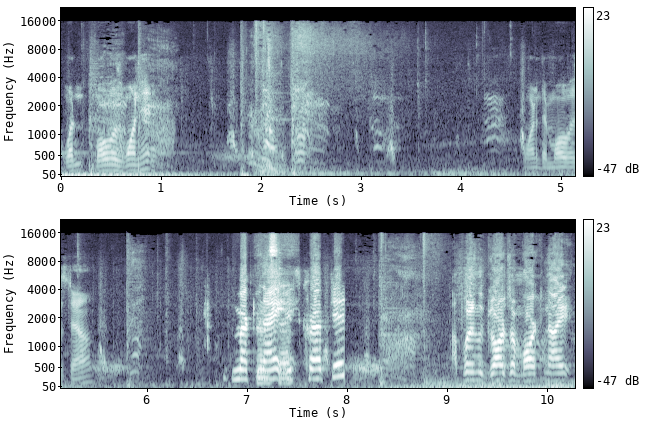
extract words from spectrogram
One more was one hit. One of their more was down. Mark Knight is corrupted. I'm putting the guards on Mark Knight.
